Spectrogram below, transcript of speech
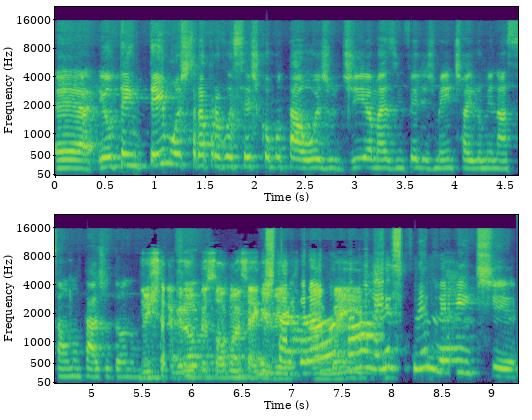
É, eu tentei mostrar para vocês como está hoje o dia, mas infelizmente a iluminação não está ajudando muito. No Instagram aqui. o pessoal consegue ver. O Instagram está excelente.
